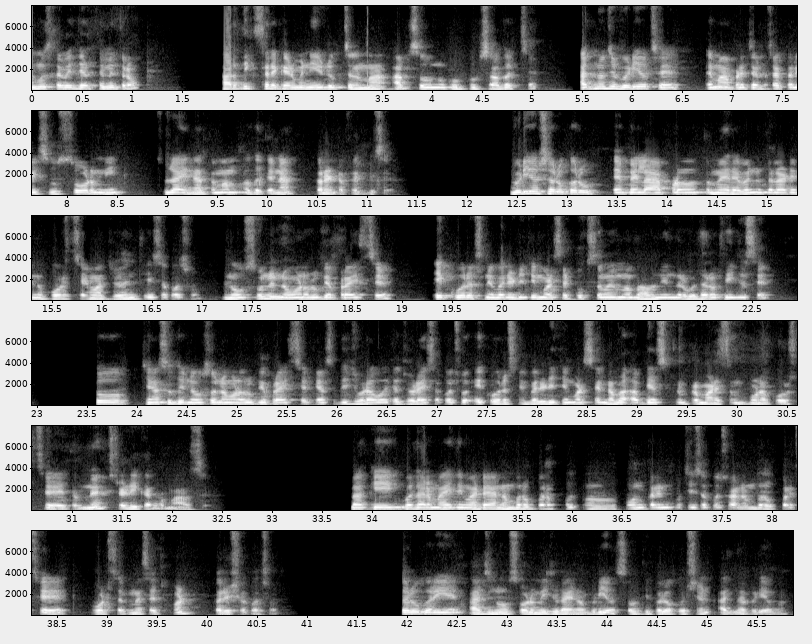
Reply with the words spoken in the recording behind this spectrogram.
નમસ્તે વિદ્યાર્થી મિત્રો. હાર્દિક સર એકેડમીની યુટ્યુબ ચેનલમાં આપ સૌનું ખૂબ ખૂબ સ્વાગત છે. આજનો જે વીડિયો છે, એમાં આપણે ચર્ચા કરીશું સોળમી જુલાઈના તમામ અગત્યના કરંટ અફેર વિશે. વીડિયો શરૂ કરું, એ પહેલા આપણો, તમે રેવન્યુ તલાટીનો કોર્સ છે, એમાં જોઈન થઈ શકો છો. નવસો ને નવ્વાણું રૂપિયા પ્રાઇસ છે. એક વર્ષની વેલિડિટી મળશે, ટૂંક સમયમાં ભાવની અંદર વધારો થઈ જશે. તો જ્યાં સુધી નવસો નવ્વાણું રૂપિયા પ્રાઇસ છે, ત્યાં સુધી જોડાવો હોય તો જોડાઈ શકો છો. એક વર્ષની વેલિડિટી મળશે. નવા અભ્યાસક્રમ પ્રમાણે સંપૂર્ણ કોર્સ છે એ તમને સ્ટડી કરવામાં આવશે. બાકી વધારે માહિતી માટે આ નંબર ઉપર ફોન કરીને પૂછી શકો છો. આ નંબર ઉપર છે વોટ્સએપ મેસેજ પણ કરી શકો છો. શરૂ કરીએ આજનો સોળમી જુલાઈનો વીડિયો સૌથી પહેલો ક્વેશ્ચન આજના વિડીયોમાં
